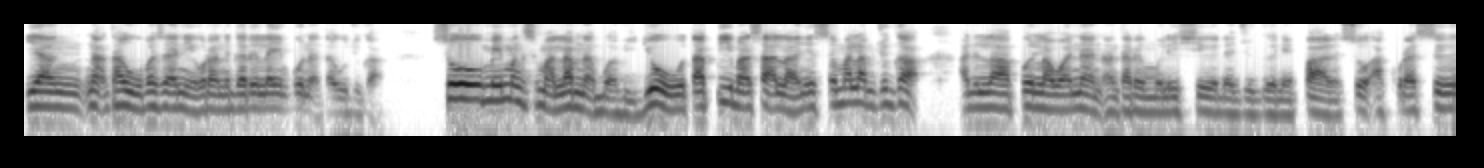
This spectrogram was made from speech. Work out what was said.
yang nak tahu pasal ni. Orang negara lain pun nak tahu juga. So memang semalam nak buat video tapi masalahnya semalam juga adalah perlawanan antara Malaysia dan juga Nepal. So aku rasa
